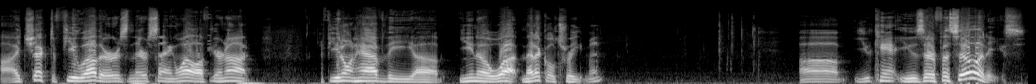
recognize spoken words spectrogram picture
I checked a few others, and they're saying, well, if you're not, if you don't have the, uh, you know what, medical treatment, uh, you can't use their facilities.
